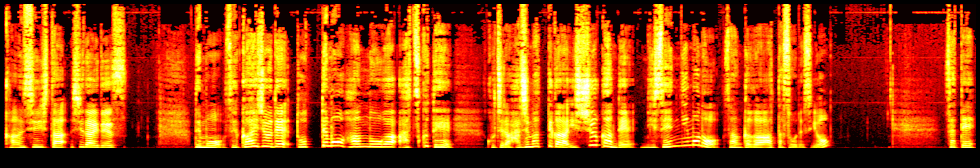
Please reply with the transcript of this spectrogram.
感心した次第です。でも世界中でとっても反応が熱くて、こちら始まってから1週間で2000人もの参加があったそうですよ。さて、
